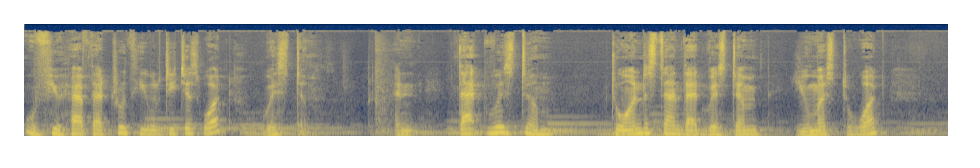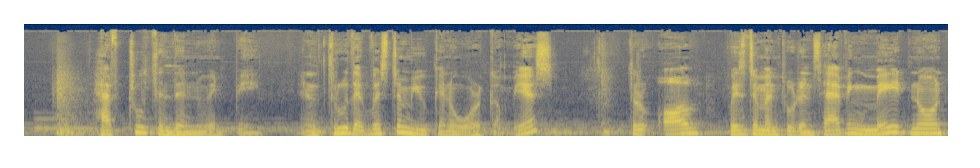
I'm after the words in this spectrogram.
if you have that truth, He will teach us what? Wisdom. And that wisdom, to understand that wisdom, you must what? Have truth in the inward being. And through that wisdom, you can overcome. Yes? Through all wisdom and prudence, having made known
